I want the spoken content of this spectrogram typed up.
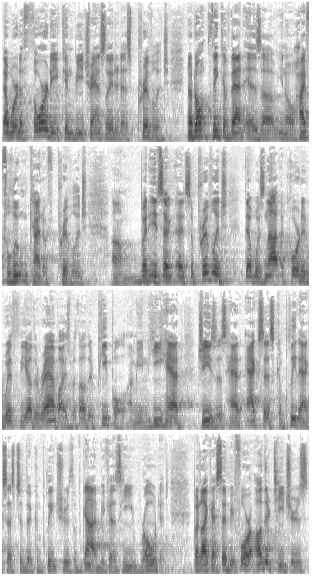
That word authority can be translated as privilege. Now, don't think of that as a you know, highfalutin kind of privilege, um, but it's a, it's a privilege that was not accorded with the other rabbis, with other people. I mean, he had, Jesus had access, complete access to the complete truth of God because he wrote it. But like I said before, other teachers,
